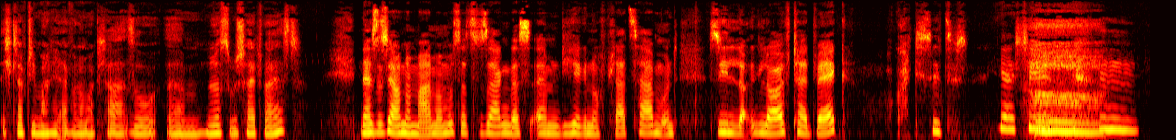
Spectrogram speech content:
ich glaube, die machen ja einfach noch mal klar, so ähm, nur, dass du Bescheid weißt. Das ist ja auch normal. Man muss dazu sagen, dass ähm, die hier genug Platz haben und sie läuft halt weg. Oh Gott, die sieht so ja schön.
